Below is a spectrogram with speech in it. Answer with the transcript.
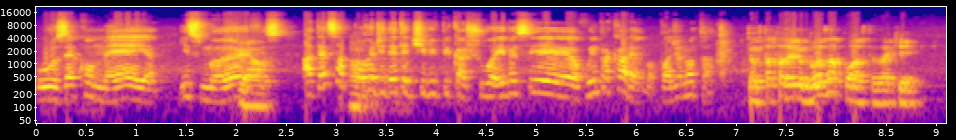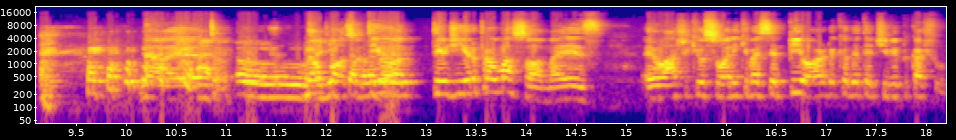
o Zé Colmeia, Smurfs, até essa porra de Detetive Pikachu aí vai ser ruim pra caramba, pode anotar. Então você tá fazendo duas apostas aqui. Não, eu tô, Ah, o- Não posso, tá eu tenho, tenho dinheiro pra uma só, mas eu acho que o Sonic vai ser pior do que o Detetive Pikachu.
